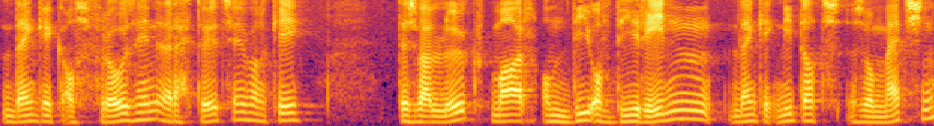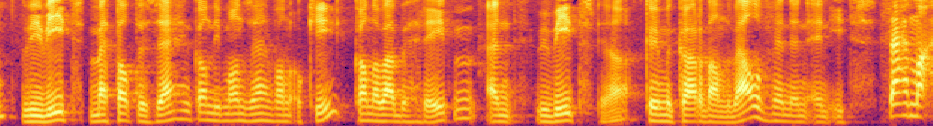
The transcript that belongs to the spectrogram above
denk ik, als vrouw zijn, rechtuit zijn van oké, het is wel leuk, maar om die of die reden denk ik niet dat het zou matchen. Wie weet, met dat te zeggen, kan die man zeggen van oké, ik kan dat wel begrijpen. En wie weet, ja, kun je elkaar dan wel vinden in iets. Zeg maar,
